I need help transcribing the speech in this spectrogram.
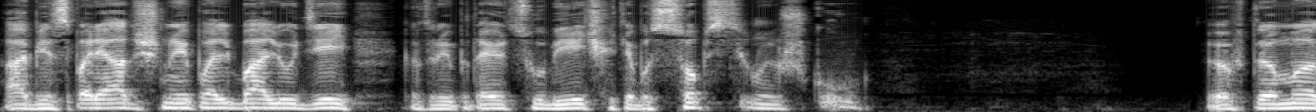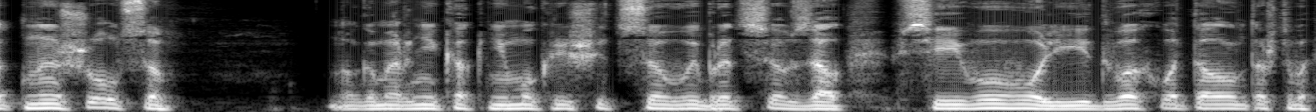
а беспорядочная пальба людей, которые пытаются уберечь хотя бы собственную шкуру. Автомат нашелся, но Гомер никак не мог решиться выбраться в зал. Все его воли едва хватало на то, чтобы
